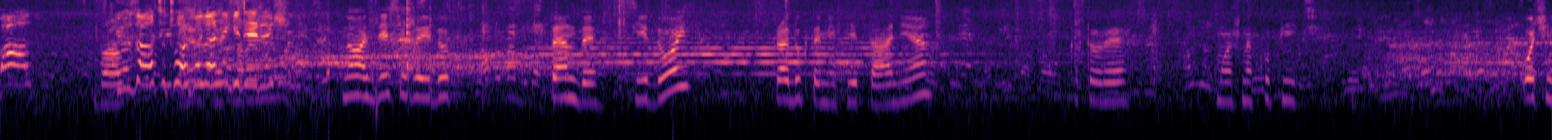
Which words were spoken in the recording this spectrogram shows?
Bal. Бал. Gözaltı torbalarını giderir. Ну а здесь уже идут стенды с едой, продуктами питания, которые можно купить. Очень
